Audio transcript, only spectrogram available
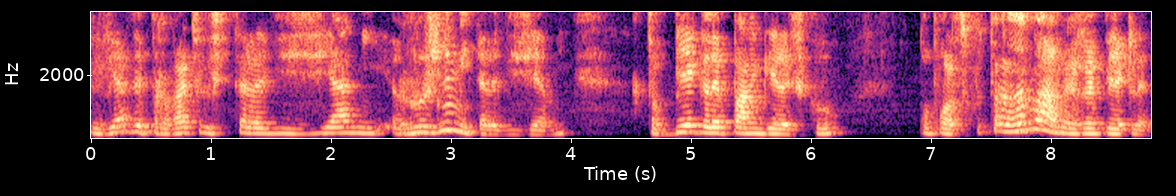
wywiady prowadził z telewizjami, różnymi telewizjami, to biegle po angielsku, po polsku to normalne, że biegle.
